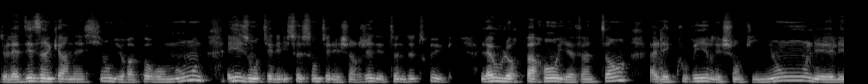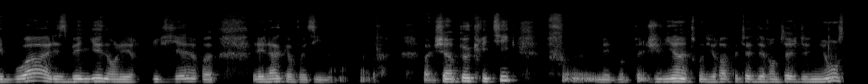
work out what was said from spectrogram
de la désincarnation du rapport au monde, et ils, se sont téléchargés des tonnes de trucs. Là où leurs parents, il y a 20 ans, allaient courir les champignons, les, bois, allaient se baigner dans les rivières, les lacs avoisinants. J'ai un peu critique, mais Julien introduira peut-être davantage de nuances.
